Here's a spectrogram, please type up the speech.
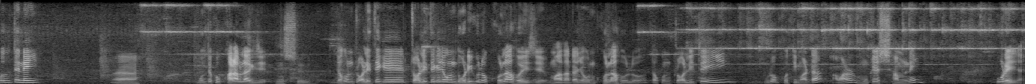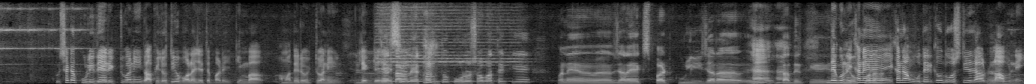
বলতে নেই। বলতে খুব খারাপ লাগছে। নিশ্চয়ই। যখন ট্রলি থেকে ট্রলি থেকে যখন দড়িগুলো খোলা হয়েছে মাথাটা যখন খোলা হলো তখন ট্রলিতেই পুরো প্রতিমাটা আমার মুখের সামনেই পড়ে যায়। সেটা কুলিদের একটুখানি গাফিলতিও বলা যেতে পারে কিংবা আমাদেরও একটুখানি লেগ হ্যাঁ, কারণ এখন তো পৌরসভা থেকে মানে যারা এক্সপার্ট কুলি যারা হ্যাঁ, হ্যাঁ। তাদেরকে দেখুন এখানে এখানে ওদেরকেও দোষ দিয়ে লাভ- নেই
